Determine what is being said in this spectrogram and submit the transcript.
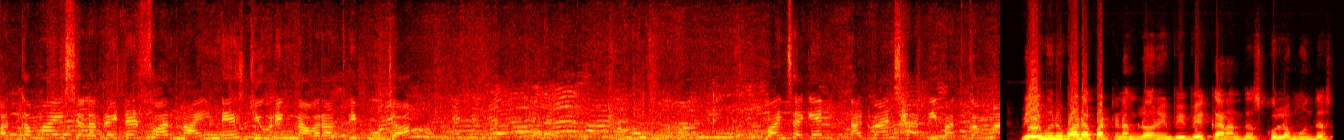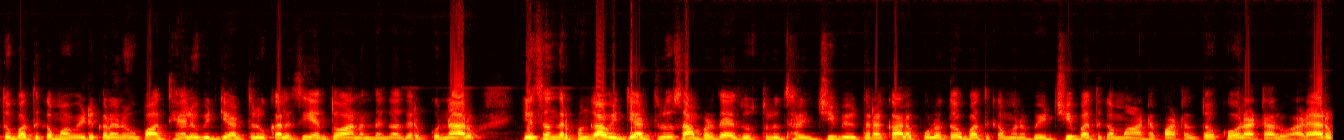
Batkama is celebrated for nine days during Navaratri Puja. Once again, advance happy Batkama. వేమునివాడ పట్టణంలోని వివేకానంద స్కూల్లో ముందస్తు బతుకమ్మ వేడుకలను ఉపాధ్యాయులు విద్యార్థులు కలిసి ఎంతో ఆనందంగా జరుపుకున్నారు. ఈ సందర్భంగా విద్యార్థులు సాంప్రదాయ దుస్తులు ధరించి వివిధ రకాల పూలతో బతుకమ్మను పేర్చి బతుకమ్మ ఆటపాటలతో కోలాటాలు ఆడారు.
